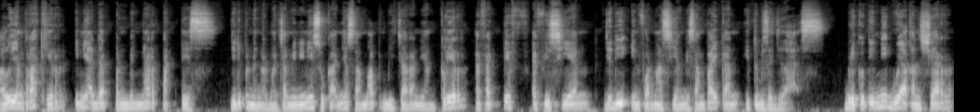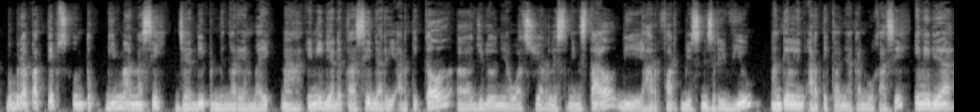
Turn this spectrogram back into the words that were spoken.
Lalu yang terakhir ini ada pendengar taktis. Jadi pendengar macam ini nih sukanya sama pembicaraan yang clear, efektif, efisien. Jadi informasi yang disampaikan itu bisa jelas. Berikut ini gue akan share beberapa tips untuk gimana sih jadi pendengar yang baik. Nah, ini diadaptasi dari artikel uh, judulnya What's Your Listening Style di Harvard Business Review. Nanti link artikelnya akan gue kasih. Ini dia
